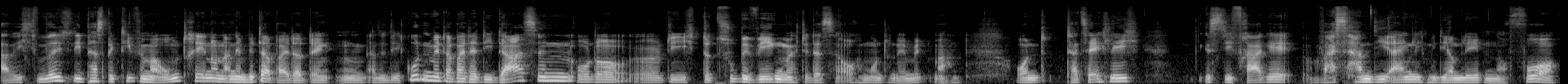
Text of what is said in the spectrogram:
aber ich würde die Perspektive mal umdrehen und an den Mitarbeiter denken. Also die guten Mitarbeiter, die da sind oder äh, die ich dazu bewegen möchte, dass sie auch im Unternehmen mitmachen. Und tatsächlich ist die Frage, was haben die eigentlich mit ihrem Leben noch vor?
